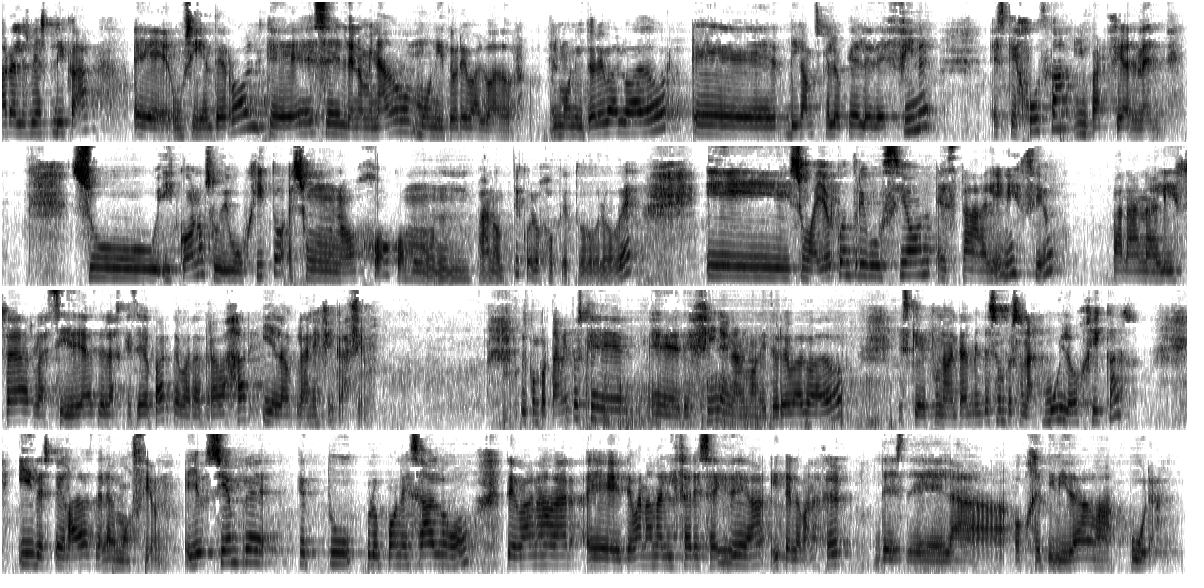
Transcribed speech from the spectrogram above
Ahora les voy a explicar eh, un siguiente rol que es el denominado monitor evaluador. El monitor evaluador, eh, digamos que lo que le define es que juzga imparcialmente. Su icono, su dibujito, es un ojo como un panóptico, el ojo que todo lo ve. Y su mayor contribución está al inicio, para analizar las ideas de las que se parte para trabajar y en la planificación. Los comportamientos que eh, definen al monitor evaluador es que fundamentalmente son personas muy lógicas y despegadas de la emoción. Ellos siempre que tú propones algo te van a dar, eh, te van a analizar esa idea y te la van a hacer desde la objetividad pura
